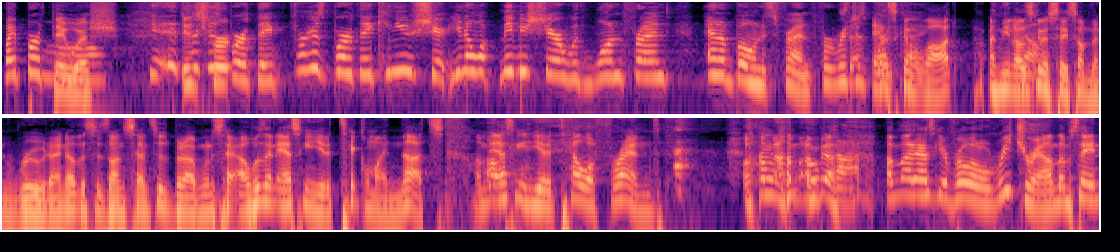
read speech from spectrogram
My birthday wish Yeah, it's is Rich's for birthday. For his birthday, can you share? You know what? Maybe share with one friend and a bonus friend for Rich's birthday. asking a lot. I mean, I was No. going to say something rude. I know this is uncensored, but I'm going to say I wasn't asking you to tickle my nuts. I'm asking you to tell a friend. I'm, I'm, I'm, not. I'm not asking for a little reach around. I'm saying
